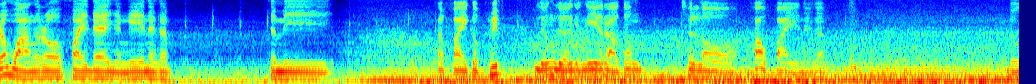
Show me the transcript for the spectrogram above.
ระหว่างรอไฟแดงอย่างนี้นะครับ จะมีถ้าไฟกระพริบเหลืองๆอย่างนี้เราต้องชะลอเข้าไปนะครับ ดู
